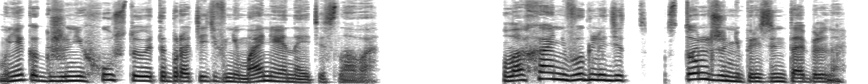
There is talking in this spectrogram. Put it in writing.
мне как жениху стоит обратить внимание на эти слова. Лохань выглядит столь же непрезентабельно».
